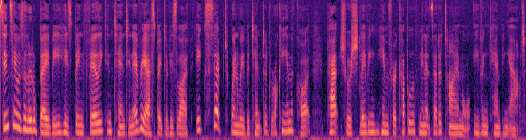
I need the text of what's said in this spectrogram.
Since he was a little baby, he's been fairly content in every aspect of his life, except when we've attempted rocking in the cot, pat, shush, leaving him for a couple of minutes at a time, or even camping out.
